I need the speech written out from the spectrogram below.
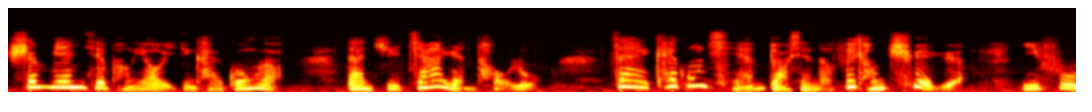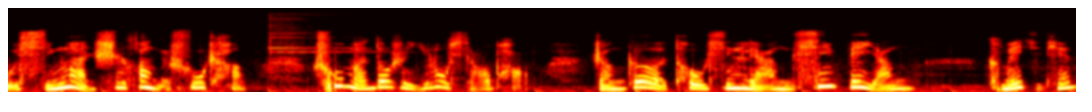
身边一些朋友已经开工了，但据家人透露，在开工前表现得非常雀跃，一副刑满释放的舒畅，出门都是一路小跑。整个透心凉，心飞扬，可没几天，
